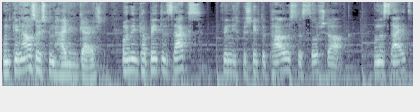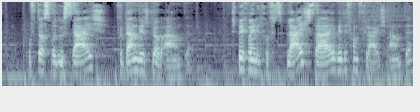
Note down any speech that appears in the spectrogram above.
Und genauso ist es beim Heiligen Geist. Und in Kapitel 6, finde ich, beschreibt der Paulus das so stark. Und er sagt, auf das, was du sagst, von dem wirst du auch ernten. Sprich, wenn ich aufs Fleisch sei, will ich vom Fleisch ernten.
